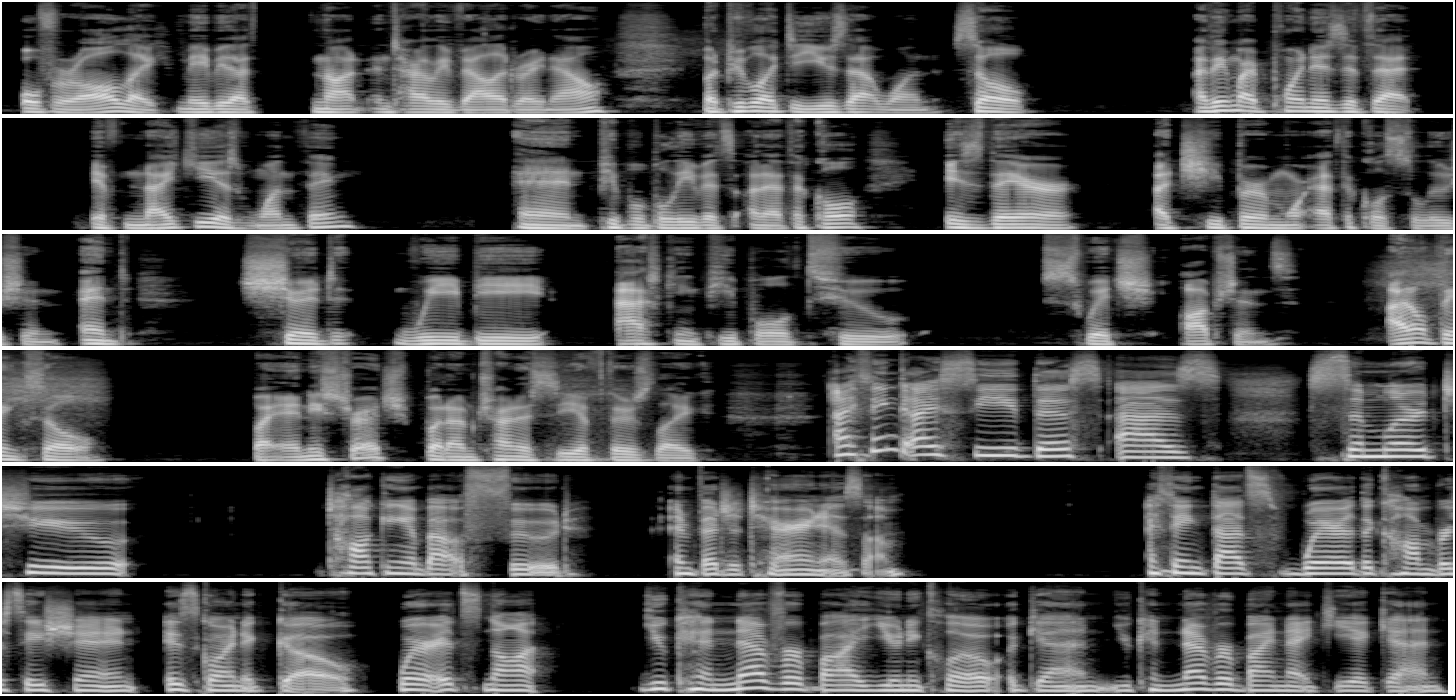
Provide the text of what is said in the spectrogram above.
overall, like maybe that's not entirely valid right now, but people like to use that one. So I think my point is if that, if Nike is one thing and people believe it's unethical, is there a cheaper, more ethical solution? And should we be asking people to switch options? I don't think so by any stretch, but I'm trying to see if there's like, I think I see this as similar to talking about food and vegetarianism. I think that's where the conversation is going to go, where it's not, you can never buy Uniqlo again. You can never buy Nike again.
